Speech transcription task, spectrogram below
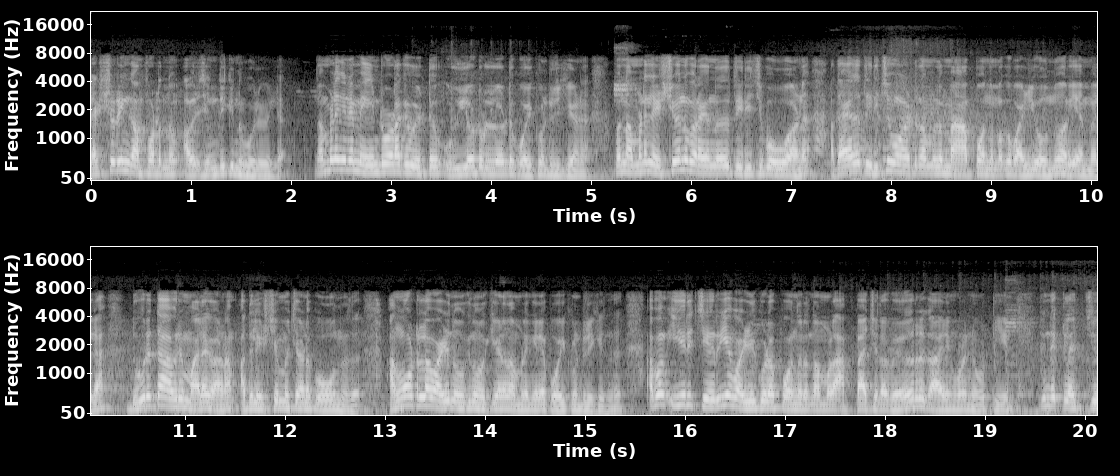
ലക്ഷറിയും കംഫർട്ടൊന്നും അവർ ചിന്തിക്കുന്നു പോലുമില്ല. നമ്മളിങ്ങനെ മെയിൻ റോഡൊക്കെ വിട്ട് ഉള്ളിലോട്ട് ഉള്ളിലോട്ട് പോയിക്കൊണ്ടിരിക്കുകയാണ്. അപ്പോൾ നമ്മുടെ ലക്ഷ്യം എന്ന് പറയുന്നത് തിരിച്ചു പോവുകയാണ്. അതായത് തിരിച്ചു പോയിട്ട് നമ്മൾ മാപ്പോ നമുക്ക് വഴിയോ ഒന്നും അറിയാൻ മേല. ദൂരത്ത് ആ ഒരു മല കാണാം. അത് ലക്ഷ്യം വെച്ചാണ് പോകുന്നത്. അങ്ങോട്ടുള്ള വഴി നോക്കി നോക്കിയാണ് നമ്മളിങ്ങനെ പോയിക്കൊണ്ടിരിക്കുന്നത്. അപ്പം ഈ ഒരു ചെറിയ വഴി കൂടെ പോകുന്നത് നമ്മൾ അപ്പാച്ചിയുടെ വേറൊരു കാര്യം കൂടെ നോട്ട് ചെയ്യും. ഇതിന്റെ ക്ലച്ച്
